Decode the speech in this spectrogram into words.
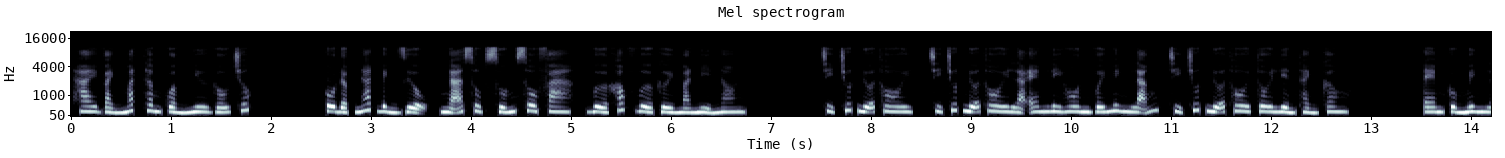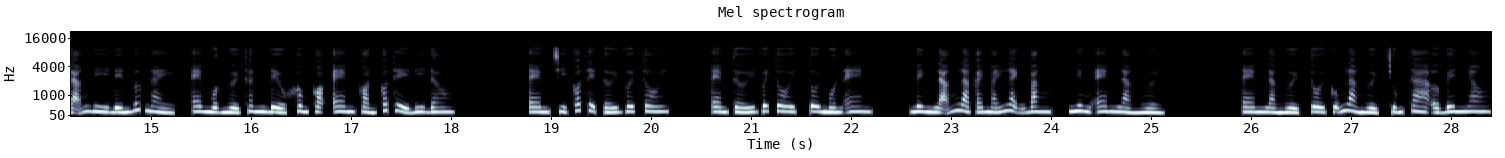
hai vành mắt thâm quầng như gấu trúc. Cô đập nát bình rượu, ngã sụp xuống sofa, vừa khóc vừa cười mà nỉ non. Chỉ chút nữa thôi, chỉ chút nữa thôi là em ly hôn với Minh Lãng, chỉ chút nữa thôi tôi liền thành công. Em cùng Minh Lãng đi đến bước này, em một người thân đều không có em còn có thể đi đâu. Em chỉ có thể tới với tôi. Em tới với tôi, tôi muốn em. Minh Lãng là cái máy lạnh băng, nhưng em là người. Em là người, tôi cũng là người, chúng ta ở bên nhau,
